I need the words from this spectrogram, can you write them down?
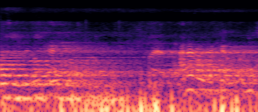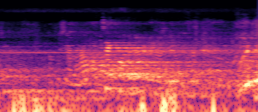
was like, okay. But I don't know, Mikal, what did you, I'm sorry, I want to take over your interview. What did you think? What did you think? Um, I mean, a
